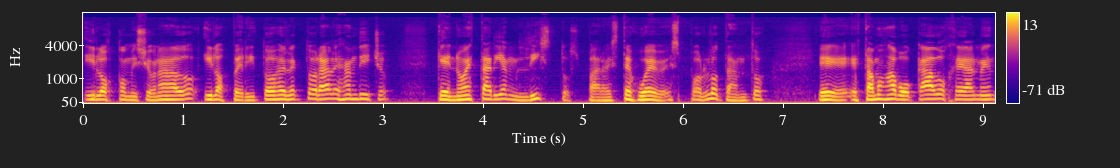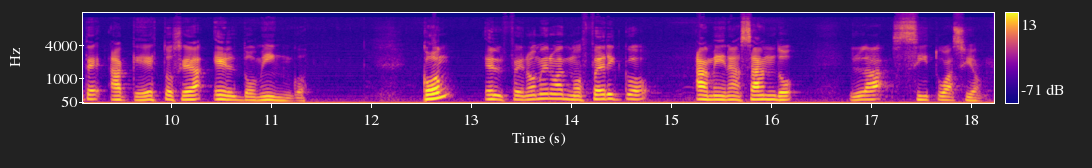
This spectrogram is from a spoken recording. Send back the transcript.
y los comisionados y los peritos electorales han dicho que no estarían listos para este jueves. Por lo tanto, eh, estamos abocados realmente a que esto sea el domingo, con el fenómeno atmosférico amenazando la situación.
